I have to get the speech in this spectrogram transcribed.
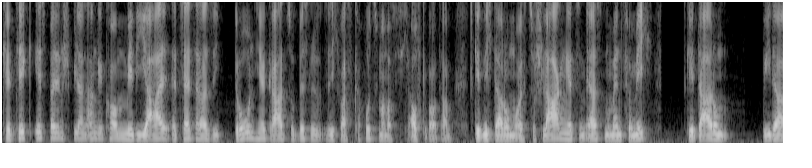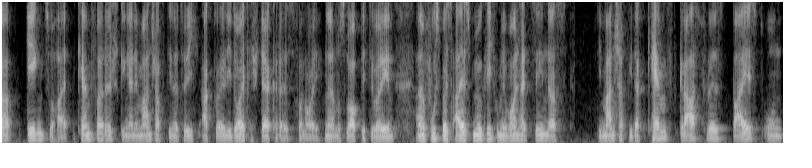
Kritik ist bei den Spielern angekommen, medial etc. Sie drohen hier gerade so ein bisschen sich was kaputt zu machen, was sie sich aufgebaut haben. Es geht nicht darum, euch zu schlagen jetzt im ersten Moment für mich. Es geht darum, wieder gegenzuhalten, kämpferisch gegen eine Mannschaft, die natürlich aktuell die deutlich stärkere ist von euch. Ne? Da muss überhaupt nicht drüber reden. Aber im Fußball ist alles möglich und wir wollen halt sehen, dass die Mannschaft wieder kämpft, Gras frisst, beißt und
